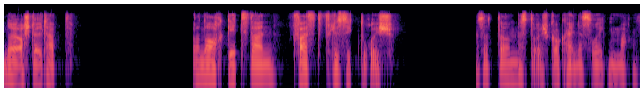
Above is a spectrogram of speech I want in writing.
neu erstellt habt. Danach geht es dann fast flüssig durch. Also da müsst ihr euch gar keine Sorgen machen.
